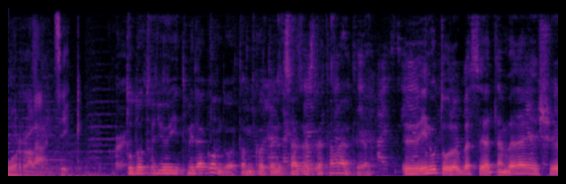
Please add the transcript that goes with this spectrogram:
orra látszik. Tudod, hogy ő itt mire gondolt, amikor te 500 ezret emeltél? Én utólag beszéltem vele, és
